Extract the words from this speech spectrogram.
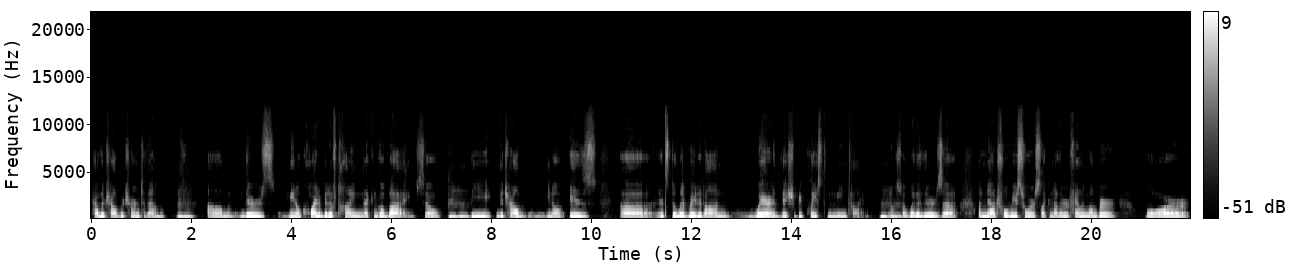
have their child returned to them. Mm-hmm. Um, there's you know quite a bit of time that can go by. So mm-hmm. the the child you know is uh, it's deliberated on where they should be placed in the meantime. Mm-hmm. You know, mm-hmm. so whether there's a, a natural resource like another family member or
